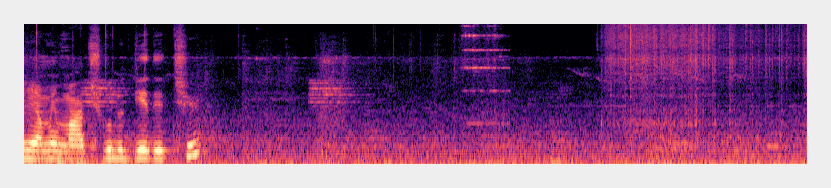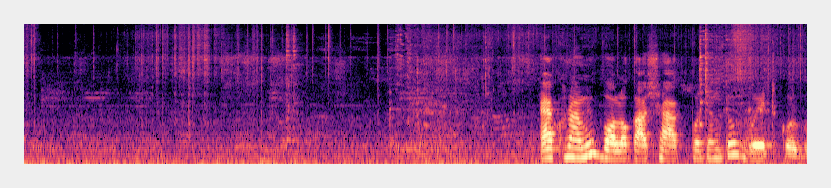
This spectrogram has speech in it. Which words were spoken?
এই আমি মাছগুলো দিয়ে দিচ্ছি। এখন আমি বলক আসা আগ পর্যন্ত ওয়েট করব।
